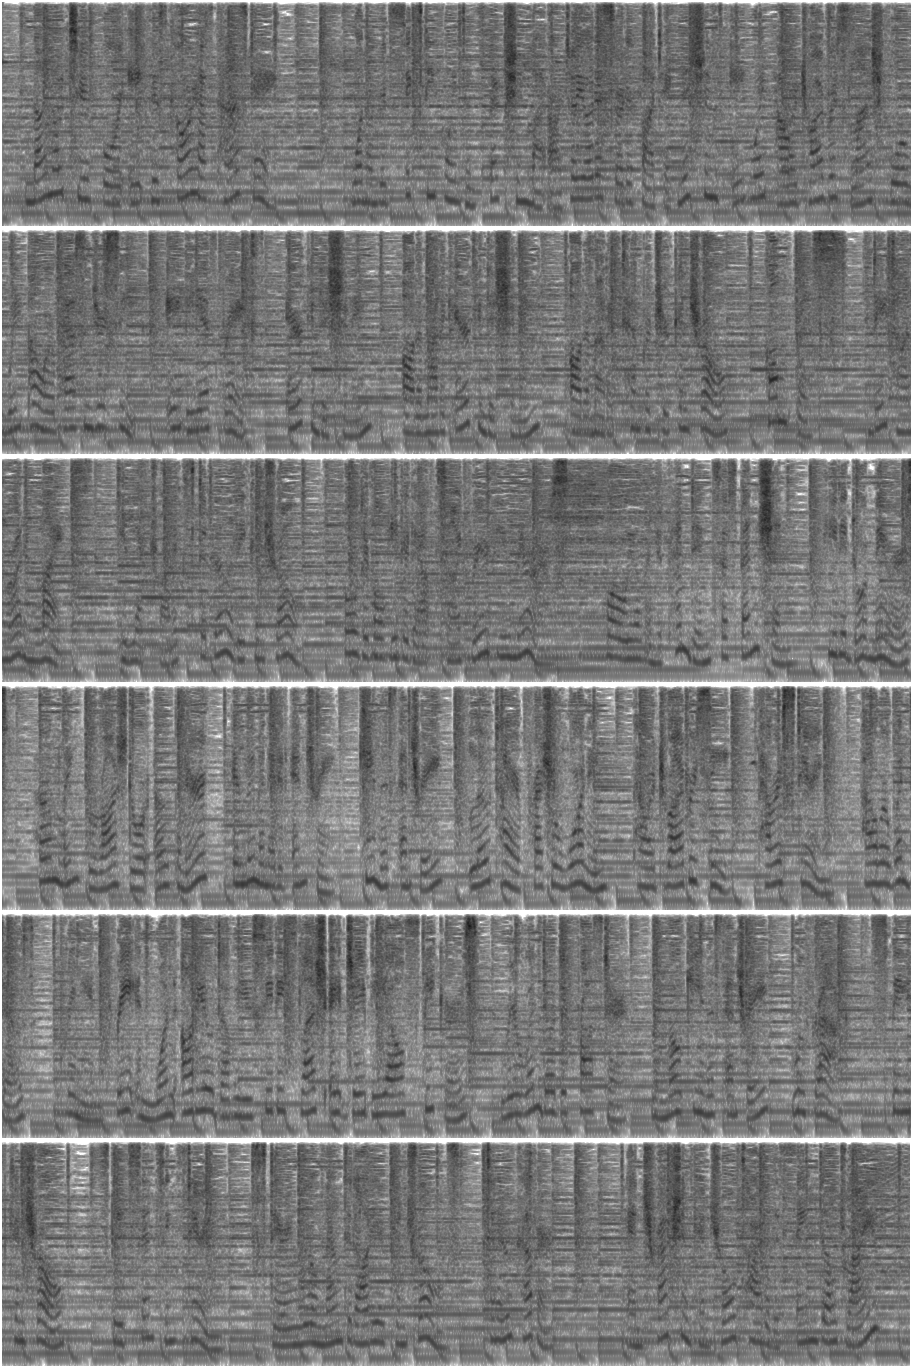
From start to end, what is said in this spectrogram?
oh 90248 This car has passed a. 160-point inspection by our Toyota certified technicians 8-way power driver slash 4-way power passenger seat, ABS brakes, air conditioning, automatic air conditioning, automatic temperature control, compass, daytime running lights, electronic stability control, foldable heated outside rear view mirrors, 4-wheel independent suspension, heated door mirrors, HomeLink garage door opener, illuminated entry, keyless entry, low tire pressure warning, power driver seat, power steering, power windows, premium 3-in-1 audio WCD slash 8 JBL speakers, rear window defroster, remote keyless entry, roof rack, speed control, speed sensing steering, steering wheel mounted audio controls, tonneau cover, and traction control tied to the same dull drive?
